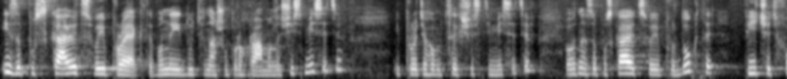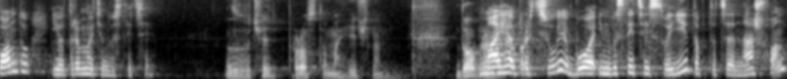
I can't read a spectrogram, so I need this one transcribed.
і запускають свої проекти. Вони йдуть в нашу програму на 6 місяців, і протягом цих 6 місяців вони запускають свої продукти, пічать фонду і отримують інвестиції. Звучить просто магічно. Добре. Магія працює, бо інвестиції свої, тобто це наш фонд,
